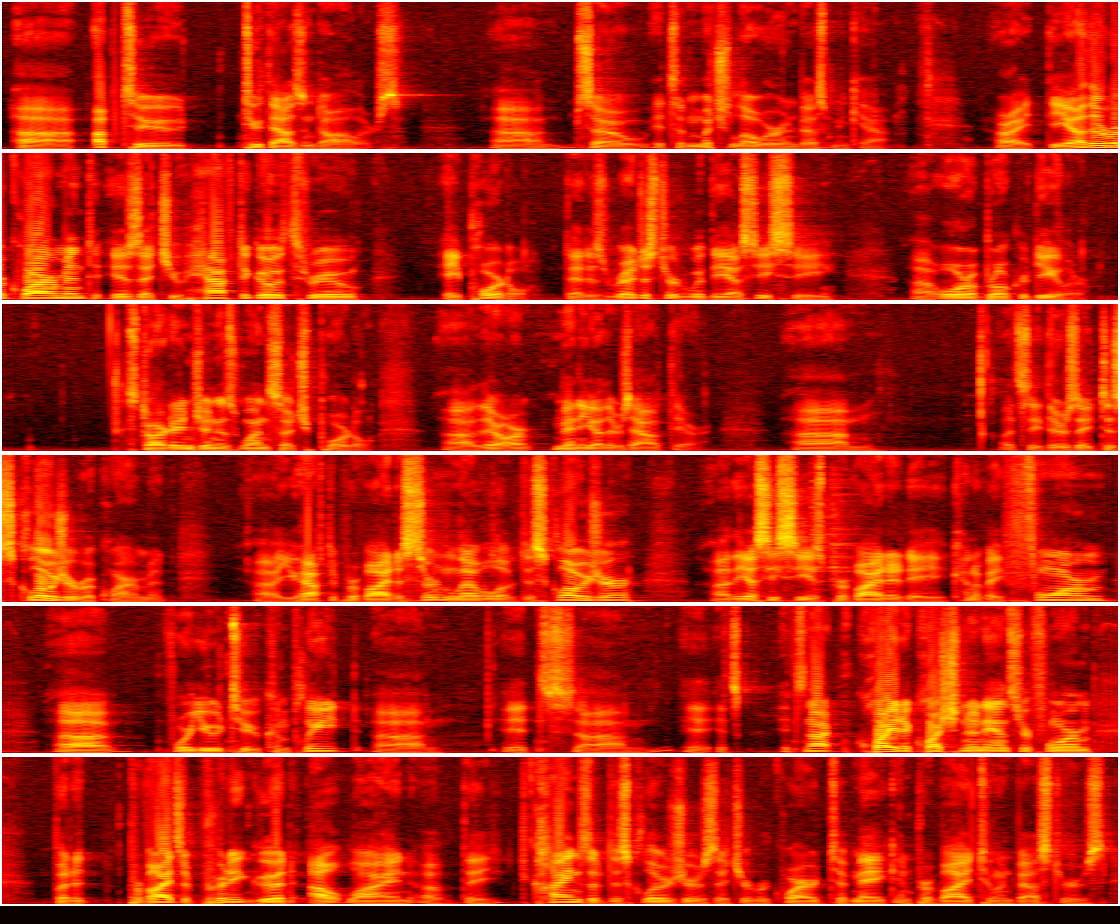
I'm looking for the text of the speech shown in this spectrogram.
uh, up to $2,000. Um, so it's a much lower investment cap. All right, the other requirement is that you have to go through a portal that is registered with the SEC uh, or a broker-dealer. Start Engine is one such portal. Uh, there are many others out there. Um, let's see, there's a disclosure requirement. Uh, you have to provide a certain level of disclosure. Uh, the SEC has provided a kind of a form uh, for you to complete. Um, it's, um, it, it's, it's not quite a question and answer form, but it provides a pretty good outline of the kinds of disclosures that you're required to make and provide to investors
